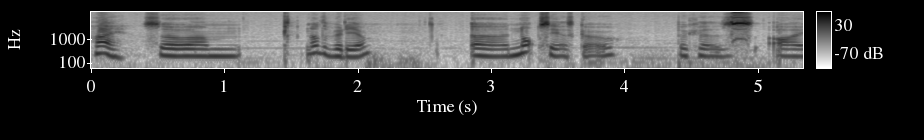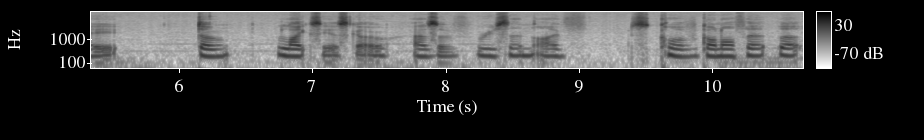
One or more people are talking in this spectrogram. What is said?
Hi, so um, another video. Uh, not CSGO, because I don't like CSGO as of recent. I've kind of gone off it, but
